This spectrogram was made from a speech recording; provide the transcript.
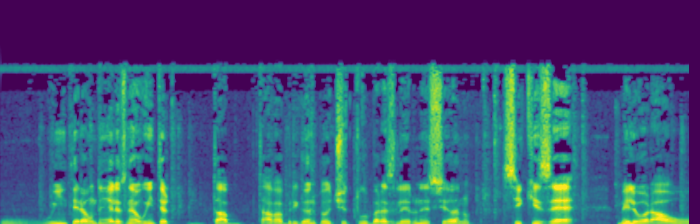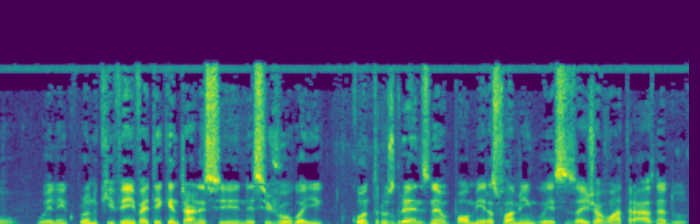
o, o Inter é um deles, né? O Inter tá, tava brigando pelo título brasileiro nesse ano. Se quiser melhorar o, o elenco pro ano que vem, vai ter que entrar nesse, nesse jogo aí contra os grandes, né? O Palmeiras, Flamengo, esses aí já vão atrás, né? Do,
